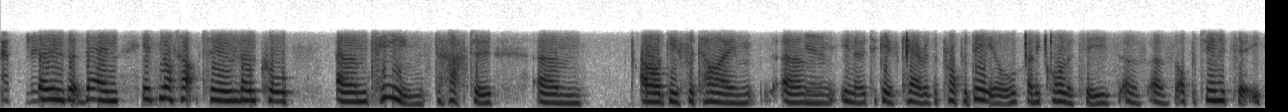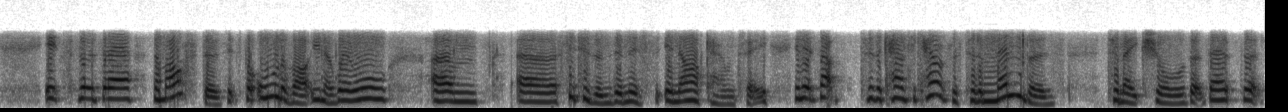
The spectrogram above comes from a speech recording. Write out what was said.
Absolutely. so that then it's not up to local um, teams to have to um, argue for time, um, yeah. you know, to give carers a proper deal and equalities of, of opportunity. It's for the, the masters. It's for all of our, you know, we're all um, uh, citizens in this in our county, and it's up to the county councillors, to the members, to make sure that that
